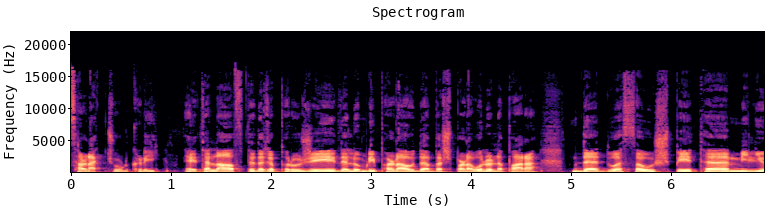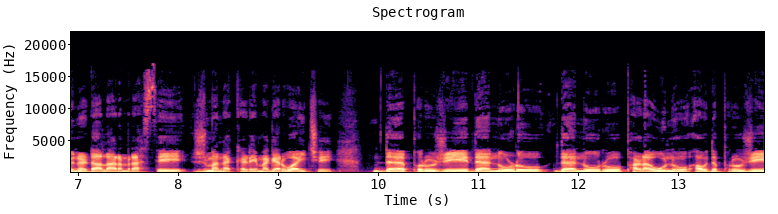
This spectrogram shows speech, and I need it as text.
سړک جوړ کړي ائتلاف د دغه پروژې د لومړي پړاو د بشپړولو لپاره د 260 میلیون ډالر مرستې ژمنه کړې مګر وایي چې د پروژې د نورو د نورو پړاونو او د پروژې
